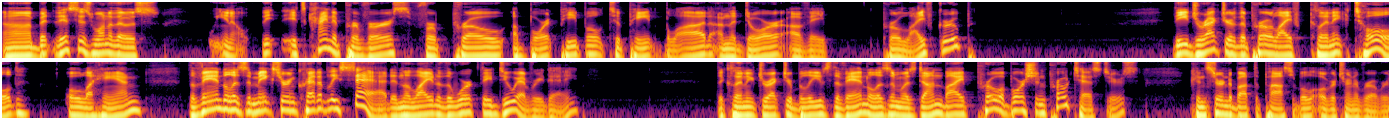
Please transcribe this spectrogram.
Uh, but this is one of those, you know, it, it's kind of perverse for pro abort people to paint blood on the door of a pro life group. The director of the pro life clinic told Olahan the vandalism makes her incredibly sad in the light of the work they do every day. The clinic director believes the vandalism was done by pro abortion protesters concerned about the possible overturn of Roe v.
